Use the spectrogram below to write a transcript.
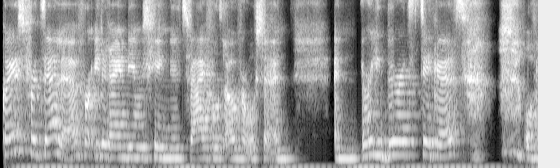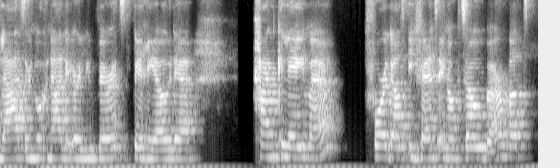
Kan je eens vertellen voor iedereen die misschien nu twijfelt over of ze een, een early bird ticket of later nog na de early bird periode gaan claimen? voor dat event in oktober. Wat,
